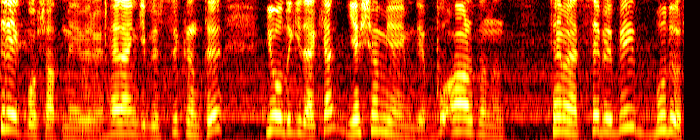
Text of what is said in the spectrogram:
direkt boşaltmaya veriyor. Herhangi bir sıkıntı yolda giderken yaşamayayım diye. Bu arızanın temel sebebi budur.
